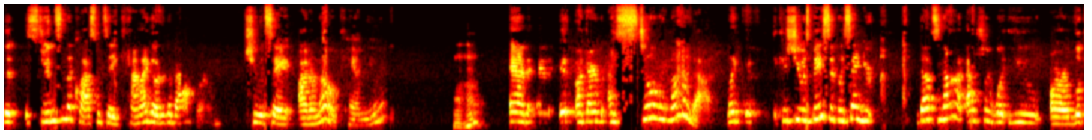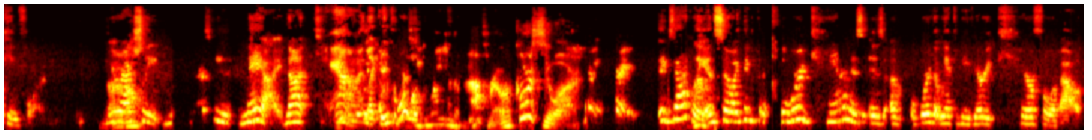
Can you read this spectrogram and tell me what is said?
the students in the class would say, "Can I go to the bathroom?" She would say, "I don't know. Can you?" hmm And, and it, like I, I still remember that, like because she was basically saying, "You're that's not actually what you are looking for. You're actually asking, may I, not can I? Like, of course of going to the bathroom. Of course you are. Right. Exactly. Yeah. And so I think that the word can is, is a, a word that we have to be very careful about,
